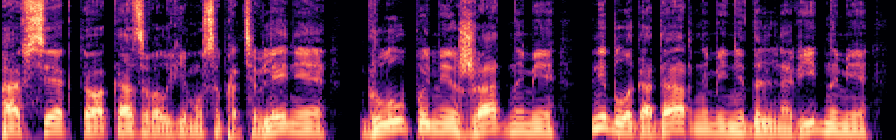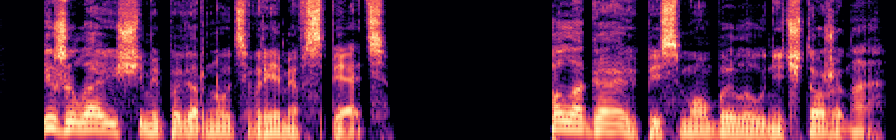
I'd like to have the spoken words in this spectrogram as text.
а все, кто оказывал ему сопротивление, глупыми, жадными, неблагодарными, недальновидными и желающими повернуть время вспять. Полагаю, письмо было уничтожено.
